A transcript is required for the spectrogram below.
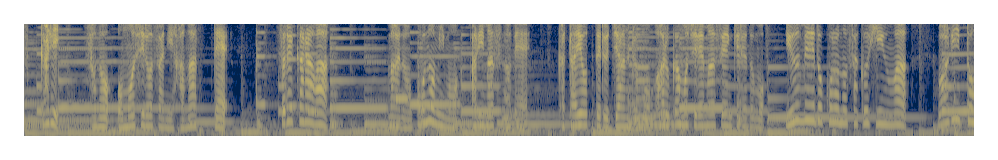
すっかりその面白さにはまってそれからはまああの好みもありますので偏ってるジャンルもあるかもしれませんけれども有名どころの作品は割と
